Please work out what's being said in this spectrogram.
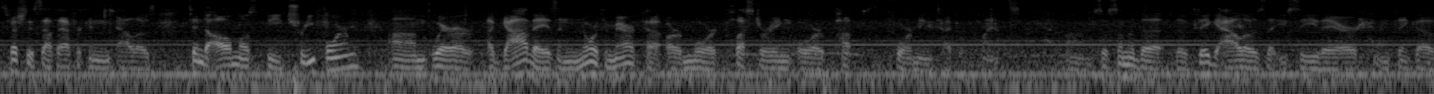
especially South African aloes, tend to almost be tree form, um, where agaves in North America are more clustering or pup forming type of plants. So some of the, the big aloes that you see there and think of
